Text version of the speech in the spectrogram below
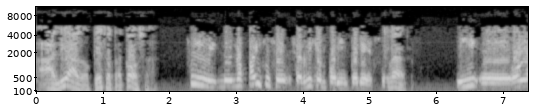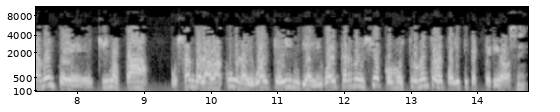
aliados, que es otra cosa. Sí, los países se, se rigen por intereses. Claro. Y eh, obviamente China está usando la vacuna, igual que India, igual que Rusia, como instrumento de política exterior. Sí.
